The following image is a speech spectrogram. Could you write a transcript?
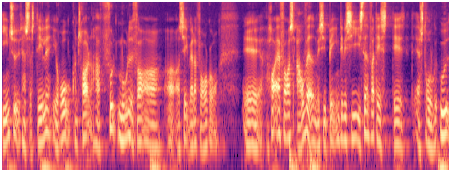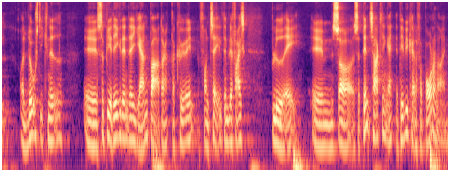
entydigt. Han står stille i ro, kontrol, og har fuld mulighed for at, at, at se, hvad der foregår. Øh, Højer for os afværet med sit ben, det vil sige, at i stedet for at det, det er strukket ud og låst i knæet, øh, så bliver det ikke den der jernbar, der, der kører ind frontalt. Den bliver faktisk blødet af. Øh, så, så den takling er, er det, vi kalder for borderline.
